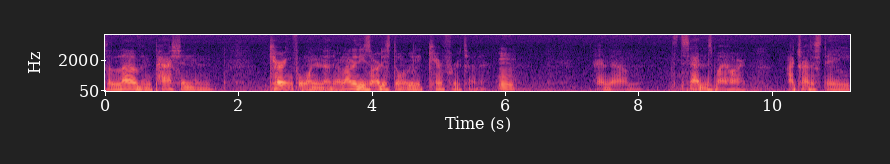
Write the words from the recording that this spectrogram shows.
the love and passion and caring for one another. A lot of these artists don't really care for each other, Mm. and um, it saddens my heart. I try to stay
